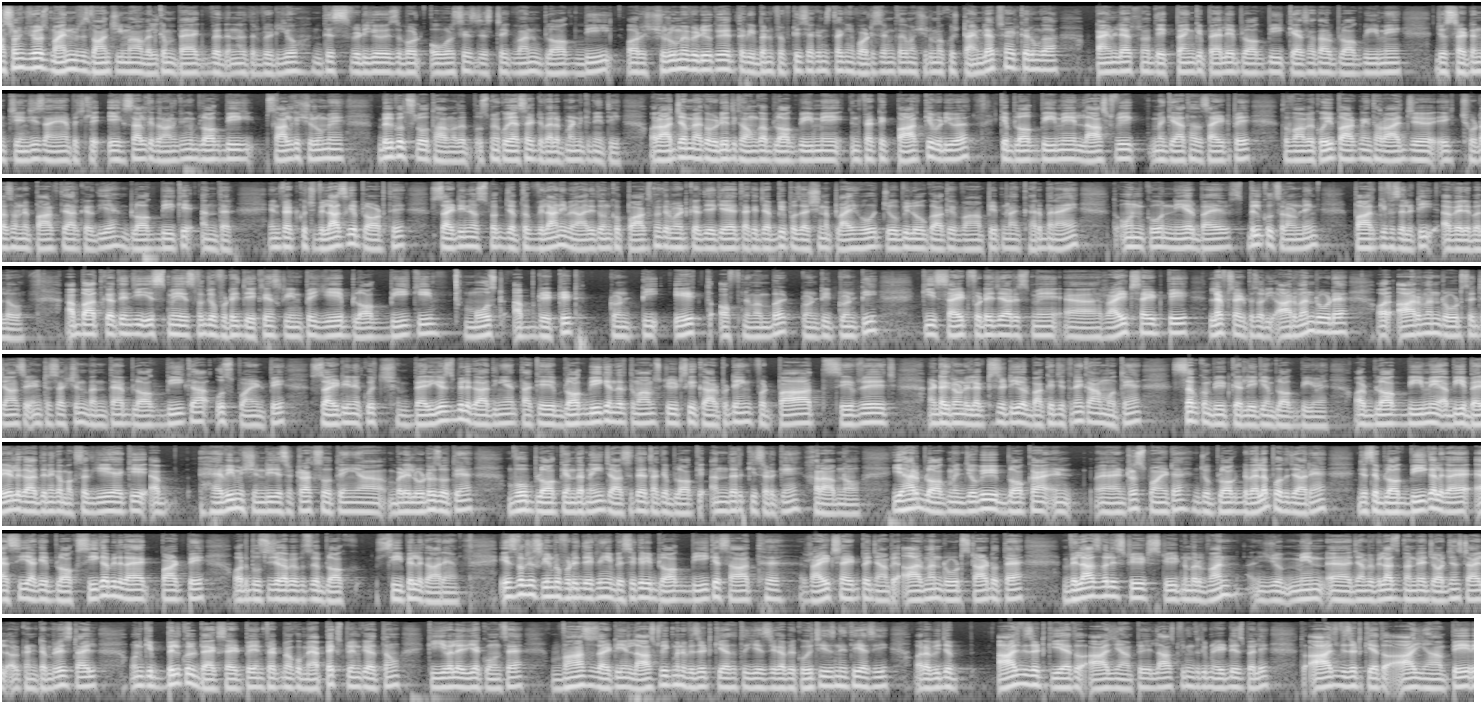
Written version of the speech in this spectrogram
Assalamualaikum viewers, my name is. Welcome back with another video. This video is about Overseas District 1 Block B और शुरू में video के तकरीबन 50 seconds तक या 40 सेकंड तक मैं शुरू में कुछ टाइम लैप्स ऐड करूँगा टाइम लैप्स में देख पाएँगे पहले ब्लॉक बी कैसा था और ब्लॉक बी में जो सडन चेंजेस आए हैं पिछले एक साल के दौरान क्योंकि ब्लॉक बी साल के शुरू में बिल्कुल स्लो था मतलब उसमें कोई ऐसा डेवलपमेंट की नहीं थी और आज जब मैं आपको वीडियो दिखाऊँगा ब्लॉक बी में इनफैक्ट एक पार्क की वीडियो है कि ब्लॉक बी में लास्ट वीक मैं गया था साइट पर तो वहाँ पर कोई पार्क नहीं था और आज एक छोटा सा हमने पार्क तैयार कर दिया है, ब्लॉक बी के अंदर। इनफैक्ट कुछ विलास के प्लॉट थे। सोसाइटी ने उस वक्त जब तक विला नहीं बना रही तो उनको पार्क्स में कन्वर्ट कर दिया गया है, ताकि जब भी पोजेशन अप्लाई हो, जो भी लोग आके वहाँ पर अपना घर बनाएँ तो उनको नियर बाय बिल्कुल सराउंडिंग पार्क की फैसिलिटी अवेलेबल हो। अब बात करते हैं जी, इसमें इस वक्त जो फुटेज देख रहे हैं स्क्रीन पर ये ब्लॉक बी की most updated twenty eighth of November 2020 की साइड फुटेज है और इसमें राइट साइड पे लेफ़्ट साइड पे सॉरी आर वन रोड है और आर वन रोड से जहाँ से इंटरसेक्शन बनता है ब्लॉक बी का, उस पॉइंट पे सोसाइटी ने कुछ बैरियर्स भी लगा दिए हैं ताकि ब्लॉक बी के अंदर तमाम स्ट्रीट्स की carpeting footpath sewerage underground electricity और बाकी जितने काम होते हैं, सब कंप्लीट कर लिए गए हैं ब्लॉक बी में। और ब्लॉक बी में अभी ये बैरियर लगा देने का मकसद ये है कि अब हैवी मशीनरी जैसे ट्रक्स होते हैं या बड़े लोडर्स होते हैं, वो ब्लॉक के अंदर नहीं जा सकते ताकि ब्लॉक के अंदर की सड़कें ख़राब ना हो। ये हर ब्लॉक में जो भी ब्लॉक का एंट्रेंस पॉइंट है, जो ब्लॉक डेवलप होते जा रहे हैं, जैसे ब्लॉक बी का लगाया ऐसे ही आगे ब्लॉक सी का भी लगाया पार्ट पे, और दूसरी जगह पे ब्लॉक सी पे लगा रहे हैं। इस वक्त जो स्क्रीन पर फुटेज देख रही हैं बेसिकली ब्लॉक बी के साथ राइट साइड पे, जहाँ पे आर वन रोड स्टार्ट होता है विलास वाली स्ट्रीट स्ट्रीट नंबर वन जो मेन जहाँ पे विलास बन रहे हैं जॉर्जन स्टाइल और कंटेम्प्रेरी स्टाइल उनकी बिल्कुल बैक साइड पे। इनफैक्ट मैं आपको मैप पे एक्सप्लेन करता हूँ कि ये वाला एरिया कौन सा है। वहाँ सोसाइटी है लास्ट वीक मैंने विज़िट किया था तो ये इस जगह पर कोई चीज़ नहीं थी ऐसी। और अभी जब आज विज़िट किया है तो आज यहाँ पे लास्ट वीक तकरीबन एट डेज़ पहले तो आज विज़िट किया तो आज यहाँ पे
